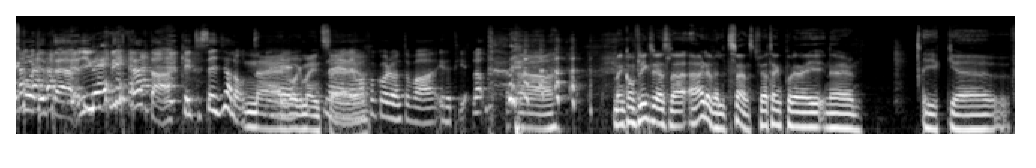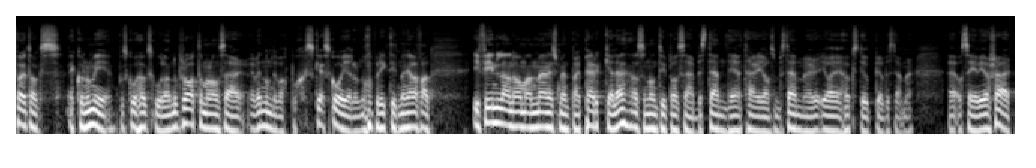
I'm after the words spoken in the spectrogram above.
Det går ju inte. Vi är ju Nej. konflikträdda. Kan ju inte säga något. Nej, det vågar man ju inte nej, säga, Nej, ja. man får gå runt och vara irriterad. Men konflikträdsla, är det väldigt svenskt? För jag har tänkt på det när jag- när jag gick eh, företagsekonomi på sko- högskolan. Då pratar man om så här, jag vet inte om det var på sk- skoj eller om det var på riktigt, men i alla fall. I Finland har man management by perkele, alltså någon typ av så här bestämdhet. Här är jag som bestämmer, jag är högst upp, jag bestämmer. Eh, och säger vi gör så här.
